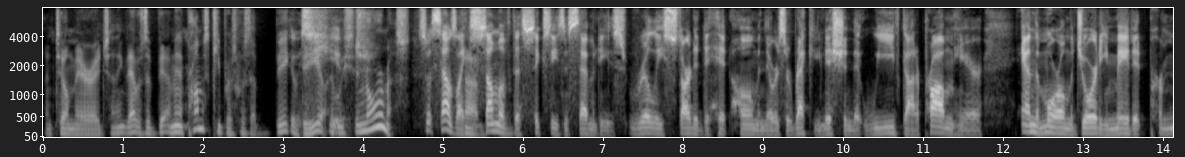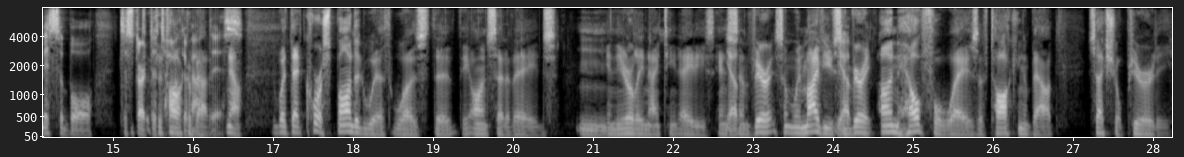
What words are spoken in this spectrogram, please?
until marriage. I think that was a big. I mean, the Promise Keepers was a big it deal. Huge. It was enormous. So it sounds like um, some of the '60s and '70s really started to hit home, and there was a recognition that we've got a problem here, and the moral majority made it permissible to start to, to, talk, talk, about, about this. Now, what that corresponded with was the the onset of AIDS mm. in the early 1980s, and yep. some very, some, in my view, some yep. very unhelpful ways of talking about sexual purity.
